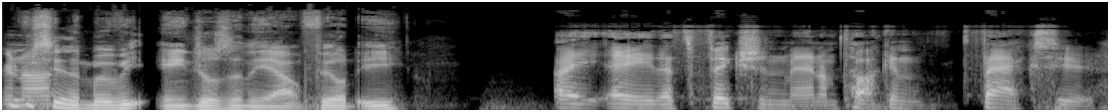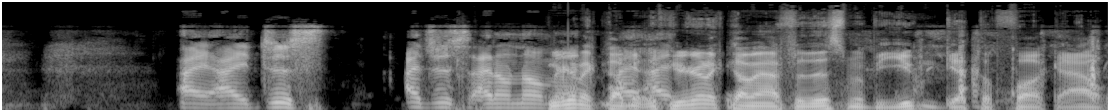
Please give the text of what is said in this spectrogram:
Have juggernaut. you seen the movie Angels in the Outfield? E. I hey, that's fiction, man. I'm talking facts here. I I just I just I don't know, You're man. gonna come I, if you're gonna come after this movie. You can get the fuck out.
